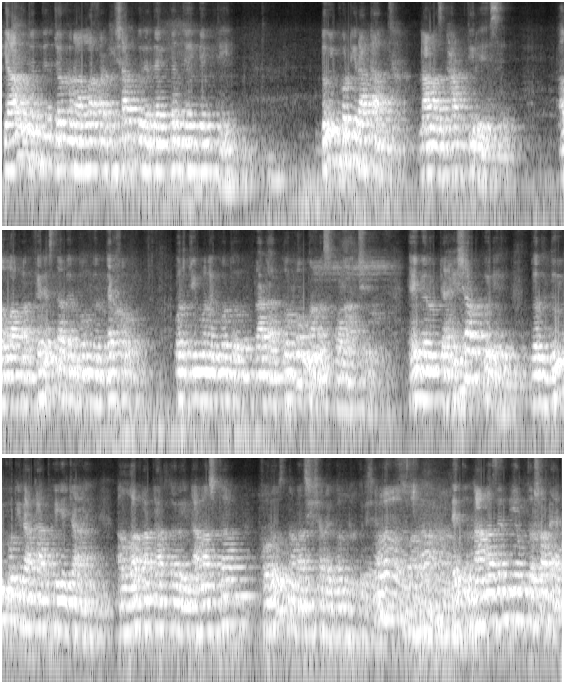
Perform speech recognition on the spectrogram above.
কে কেয়ামতের দিন যখন আল্লাহ পাক হিসাব করে দেখবেন যে ব্যক্তি দুই কোটি রাকাত নামাজ ঘাটতি রয়েছে। আল্লাহ পাক ফেরেস্তাদের বলবেন, দেখো, ওর জীবনে কত রাকাত নফল নামাজ পড়া আছে। এইবার ওইটা হিসাব করে যদি দুই কোটি রাকাত হয়ে যায়, আল্লাহ পাক আপনার এই নামাজটা ফরজ নামাজ হিসাবে গণ্য করে নেন। যেহেতু নামাজের নিয়ম তো সব এক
